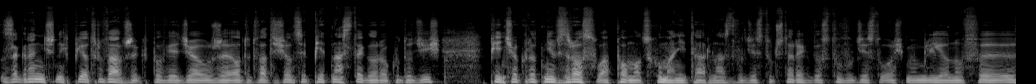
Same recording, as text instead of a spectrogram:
zagranicznych Piotr Wawrzyk powiedział, że od 2015 roku do dziś pięciokrotnie wzrosła pomoc humanitarna z 24 do 128 milionów e,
